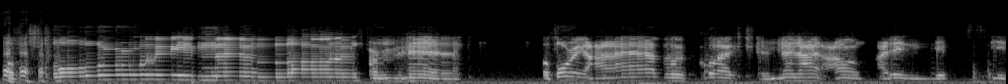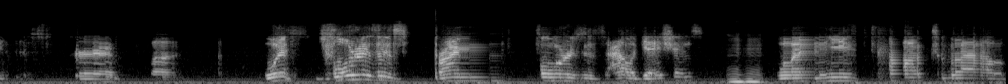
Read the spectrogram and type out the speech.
before we move on from him, before we, I have a question, and I I, I didn't get to see but with Flores's prime Flores's allegations, Mm-hmm. when he talks about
